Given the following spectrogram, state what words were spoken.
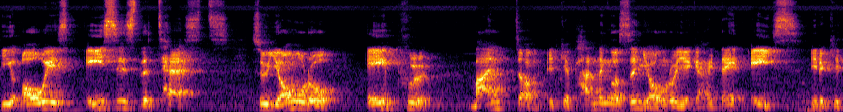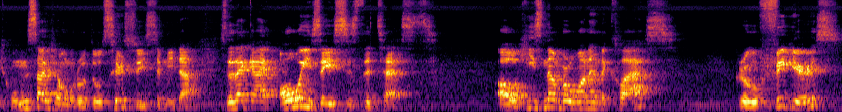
He always aces the tests. So 영어로 A 풀 만점 이렇게 받는 것은 영어로 얘기할 때 ace 이렇게 동사형으로도 쓸 수 있습니다. So that guy always aces the tests. Oh, he's number one in the class. 그리고 figures,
